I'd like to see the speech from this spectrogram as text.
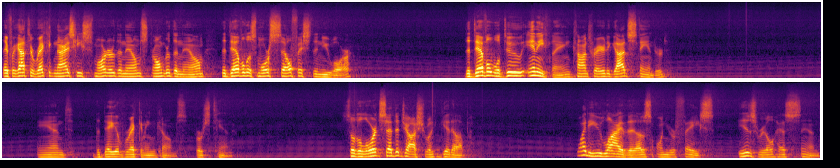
They forgot to recognize he's smarter than them, stronger than them. The devil is more selfish than you are. The devil will do anything contrary to God's standard. And the day of reckoning comes. Verse 10. So the Lord said to Joshua, Get up. Why do you lie thus on your face? Israel has sinned.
